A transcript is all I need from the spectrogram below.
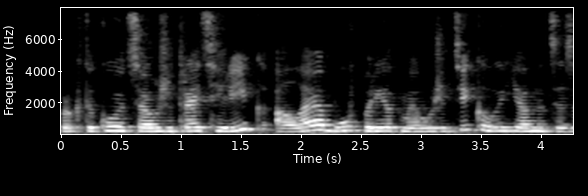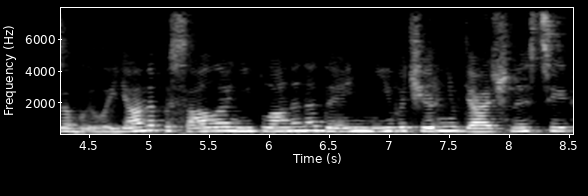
практикую це вже третій рік, але був період в моєму житті, коли я на це забила. Я не писала ні плани на день, ні вечірні вдячності.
